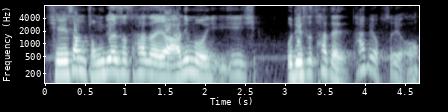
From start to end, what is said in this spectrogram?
세상 종교에서 찾아야 아니면 이 시- 어디서 찾아야 돼? 답이 없어요.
